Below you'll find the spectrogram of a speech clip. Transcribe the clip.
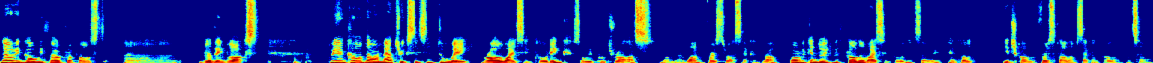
Now we go with our proposed uh, building blocks. We encode our matrices in two ways, row-wise encoding. So we put rows one by one, first row, second row, or we can do it with column-wise encoding. So we encode each column, first column, second column, and so on.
